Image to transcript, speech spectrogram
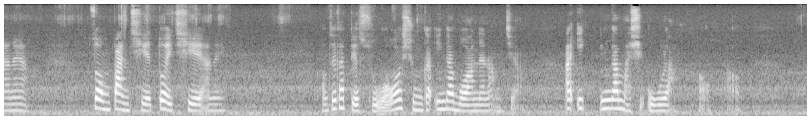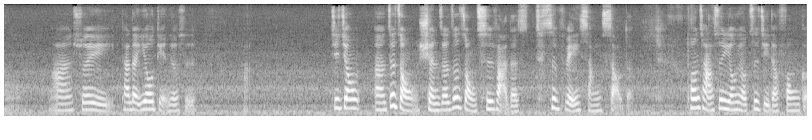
安尼啊，纵半切对切安尼。哦，这较特殊哦，我想该应该无安尼人食，啊，应应该嘛是有啦，吼好，哦啊，所以它的优点就是，啊，这种呃这种选择这种吃法的是非常少的。通常是拥有自己的风格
